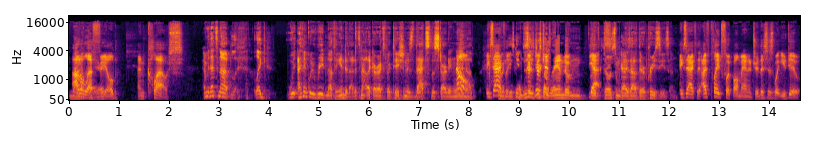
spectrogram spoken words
Not out of a left player. field, and Klauss. I mean, that's not like we. I think we read nothing into that. It's not like our expectation is that's the starting No, lineup. Going exactly. these games. This They're- is just, they're a random. Like, throw some guys out there preseason. Exactly. I've played Football Manager. This is what you do.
